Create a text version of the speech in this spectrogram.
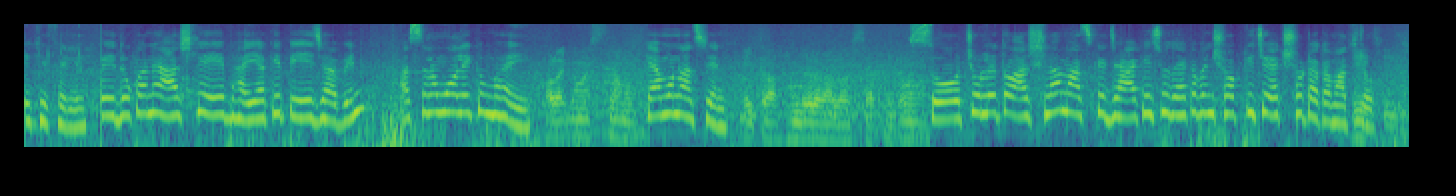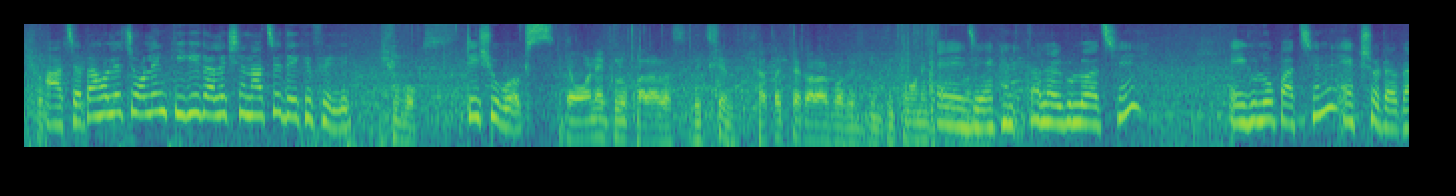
দেখে ফেলি। এই দোকানে আসলে এই ভাইয়াকে পেয়ে যাবেন। আসসালামু আলাইকুম ভাই। ওয়ালাইকুম আসসালাম। কেমন আছেন? এই তো আলহামদুলিল্লাহ ভালো আছি। আপনি কেমন সো চলে তো আসলাম। আজকে যা কিছু দেখাবেন সব কিছু একশো টাকা মাত্র। আচ্ছা তাহলে চলেন কি কি কালেকশন আছে দেখে ফেলি। টিস্যু বক্স টিস্যু বক্স এটা অনেকগুলো কালার আছে দেখছেন? সাত আটটা কালার পাবেন কিন্তু এটা অনেক এই যে এখানে কালারগুলো আছে। এগুলো পাচ্ছেন একশো টাকা।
